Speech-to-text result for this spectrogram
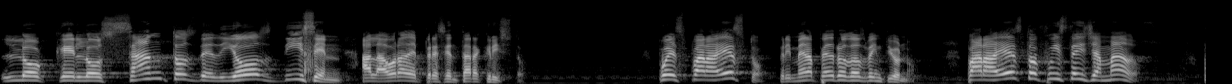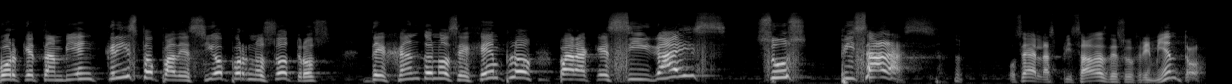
lo que los santos de Dios dicen a la hora de presentar a Cristo. Pues para esto, 1 Pedro 2, 21, para esto fuisteis llamados, porque también Cristo padeció por nosotros, dejándonos ejemplo para que sigáis sus pisadas, o sea, las pisadas de sufrimiento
